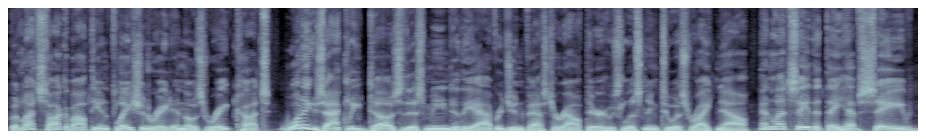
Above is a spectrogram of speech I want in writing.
But let's talk about the inflation rate and those rate cuts. What exactly does this mean to the average investor out there who's listening to us right now? And let's say that they have saved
